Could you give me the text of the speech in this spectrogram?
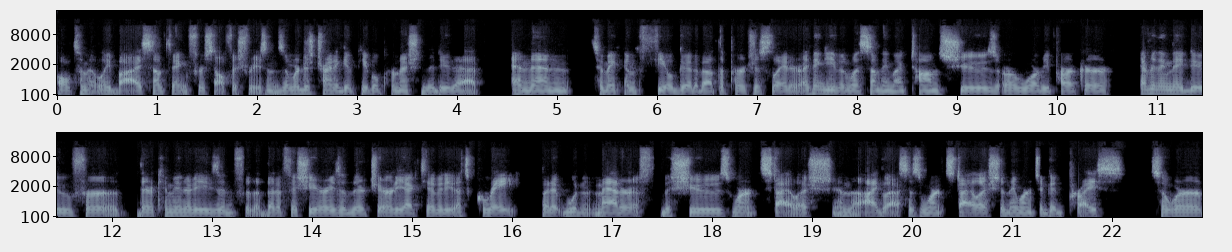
ultimately buy something for selfish reasons, and we're just trying to give people permission to do that. And then to make them feel good about the purchase later. I think even with something like Tom's Shoes or Warby Parker, everything they do for their communities and for the beneficiaries of their charity activity, that's great. But it wouldn't matter if the shoes weren't stylish and the eyeglasses weren't stylish and they weren't a good price. So we're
